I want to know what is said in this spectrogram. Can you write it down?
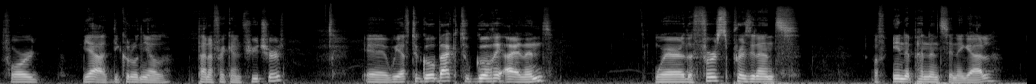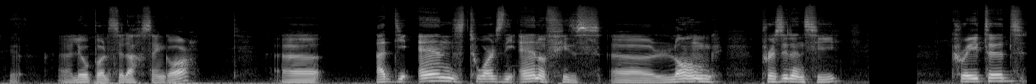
for yeah decolonial Pan African future. Uh, we have to go back to Gorée Island, where the first president of independent Senegal, yeah. uh, Leopold Sédar Senghor, uh, at the end, towards the end of his uh, long presidency, created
